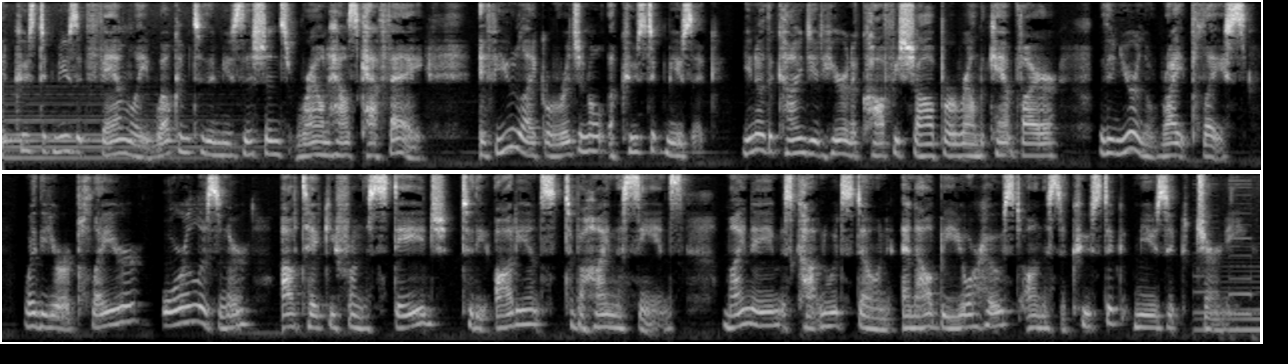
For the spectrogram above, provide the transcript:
acoustic music family. Welcome to the Musicians Roundhouse Cafe. If you like original acoustic music, you know the kind you'd hear in a coffee shop or around the campfire, well, then you're in the right place. Whether you're a player or a listener, I'll take you from the stage to the audience to behind the scenes. My name is Cottonwood Stone, and I'll be your host on this acoustic music journey.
